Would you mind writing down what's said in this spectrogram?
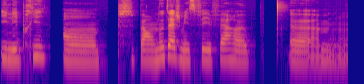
il est pris en pas en otage, mais il se fait faire. Euh,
